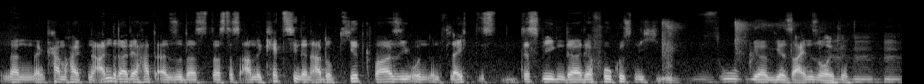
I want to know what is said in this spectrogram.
Und dann, dann kam halt ein anderer, der hat also das, das, das arme Kätzchen dann adoptiert quasi und, und vielleicht ist deswegen da der Fokus nicht so, wie er, wie er sein sollte. Mhm, mh.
